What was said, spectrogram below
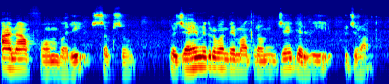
આના ફોર્મ ભરી શકશો. તો જય મિત્રો, વંદે માતરમ. જય ગરવી ગુજરાત.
